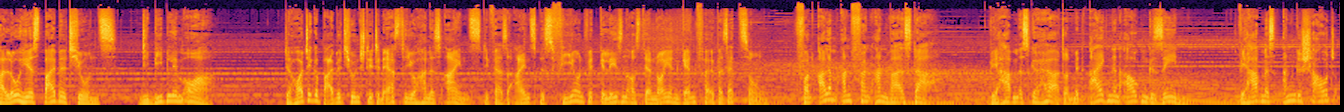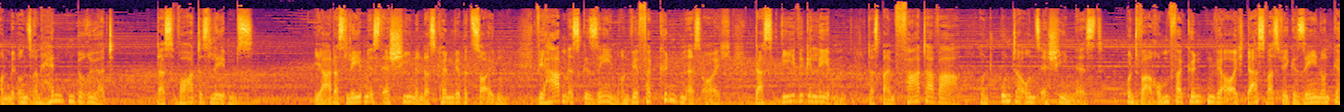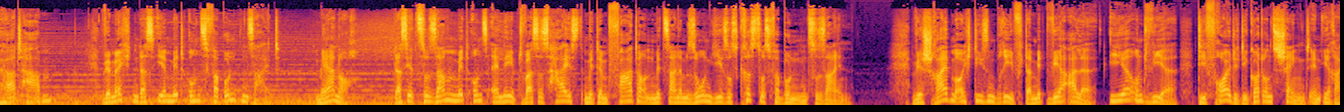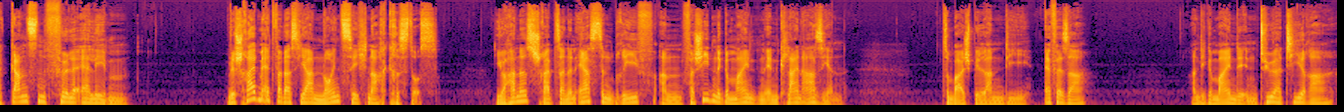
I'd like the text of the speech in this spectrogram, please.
Hallo, hier ist Bibletunes, die Bibel im Ohr. Der heutige Bibletune steht in 1. Johannes 1, die Verse 1 bis 4 und wird gelesen aus der neuen Genfer Übersetzung. Von allem Anfang an war es da. Wir haben es gehört und mit eigenen Augen gesehen. Wir haben es angeschaut und mit unseren Händen berührt. Das Wort des Lebens. Ja, das Leben ist erschienen, das können wir bezeugen. Wir haben es gesehen und wir verkünden es euch, das ewige Leben, das beim Vater war und unter uns erschienen ist. Und warum verkünden wir euch das, was wir gesehen und gehört haben? Wir möchten, dass ihr mit uns verbunden seid. Mehr noch, dass ihr zusammen mit uns erlebt, was es heißt, mit dem Vater und mit seinem Sohn Jesus Christus verbunden zu sein. Wir schreiben euch diesen Brief, damit wir alle, ihr und wir, die Freude, die Gott uns schenkt, in ihrer ganzen Fülle erleben. Wir schreiben etwa das Jahr 90 nach Christus. Johannes schreibt seinen ersten Brief an verschiedene Gemeinden in Kleinasien, zum Beispiel an die Epheser, an die Gemeinde in Thyatira,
